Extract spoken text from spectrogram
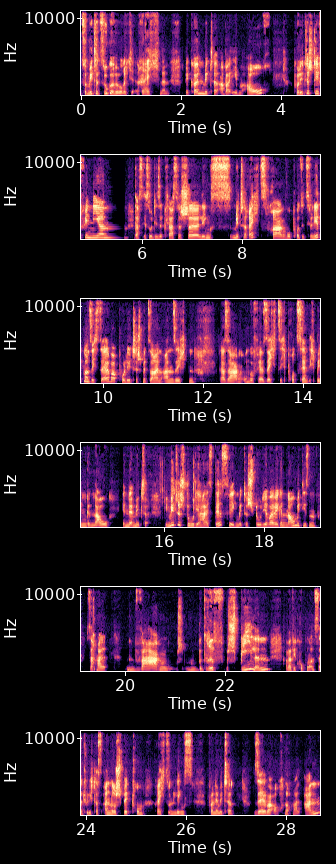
zur Mitte zugehörig rechnen. Wir können Mitte aber eben auch politisch definieren. Das ist so diese klassische Links-Mitte-Rechts-Frage. Wo positioniert man sich selber politisch mit seinen Ansichten? Da sagen ungefähr 60 Prozent, ich bin genau in der Mitte. Die Mitte-Studie heißt deswegen Mitte-Studie, weil wir genau mit diesem, ich sag mal, vagen Begriff spielen. Aber wir gucken uns natürlich das andere Spektrum rechts und links von der Mitte selber auch nochmal an.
